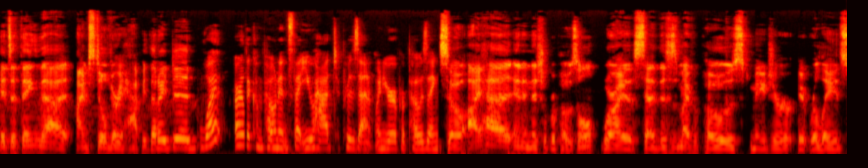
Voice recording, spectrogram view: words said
it's a thing that I'm still very happy that I did. What are the components that you had to present when you were proposing? So I had an initial proposal where I said, This is my proposed major. It relates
